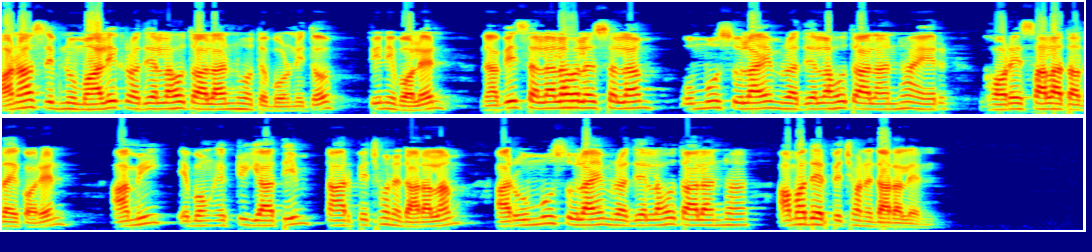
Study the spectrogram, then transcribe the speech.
আনাস ইবনু মালিক রাজিয়াল্লাহ তাল্লাহ্ন হতে বর্ণিত। তিনি বলেন, নাবী সাল্লাহ আলাইসাল্লাম উম্মু সুলাইম রাজিয়াল্লাহ তাল্লাহা এর ঘরে সালাত আদায় করেন। আমি এবং একটি ইয়াতিম তার পেছনে দাঁড়ালাম আর উম্মু সুলাইম রাজিয়াল্লাহ তাল্লাহা আমাদের পেছনে দাঁড়ালেন।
